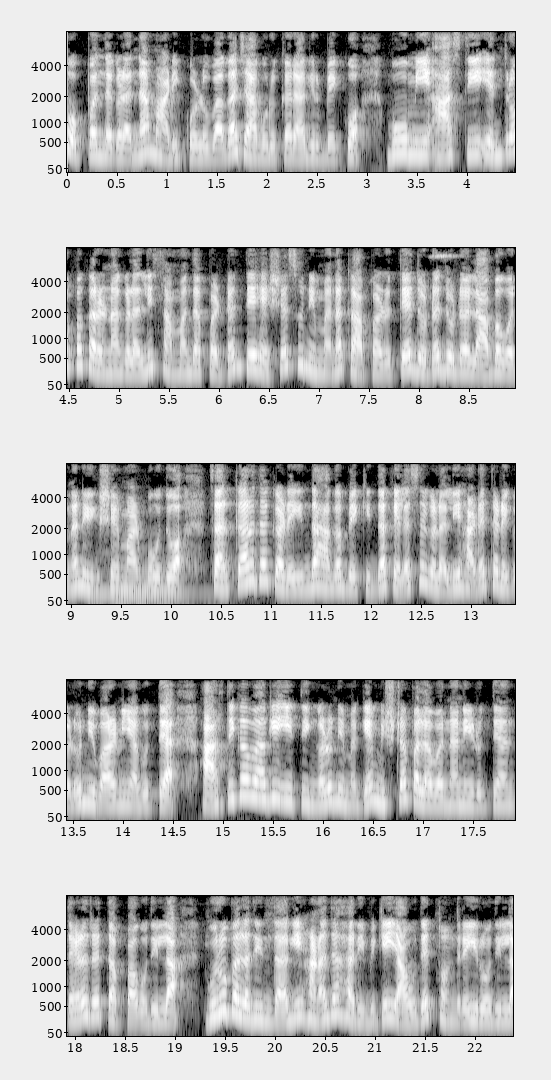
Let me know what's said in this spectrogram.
ಒಪ್ಪಂದಗಳನ್ನು ಮಾಡಿಕೊಳ್ಳುವಾಗ ಜಾಗರೂಕರಾಗಿರಬೇಕು. ಭೂಮಿ, ಆಸ್ತಿ, ಯಂತ್ರೋಪಕರಣಗಳಲ್ಲಿ ಸಂಬಂಧಪಟ್ಟಂತೆ ಯಶಸ್ಸು ನಿಮ್ಮನ್ನು ಕಾಪಾಡುತ್ತೆ. ದೊಡ್ಡ ದೊಡ್ಡ ಲಾಭವನ್ನು ನಿರೀಕ್ಷೆ ಮಾಡಬಹುದು. ಸರ್ಕಾರದ ಕಡೆಯಿಂದ ಆಗಬೇಕಿದ್ದ ಕೆಲಸಗಳಲ್ಲಿ ಅಡೆತಡೆಗಳು ನಿವಾರಣೆಯಾಗುತ್ತೆ. ಆರ್ಥಿಕವಾಗಿ ಈ ತಿಂಗಳು ನಿಮಗೆ ಮಿಶ್ರ ಫಲವನ್ನು ನೀಡುತ್ತೆ ಅಂತ ಹೇಳಿದ್ರೆ ತಪ್ಪಾಗೋದಿಲ್ಲ. ಗುರುಬಲದಿಂದಾಗಿ ಹಣದ ಹರಿವಿಗೆ ಯಾವುದೇ ತೊಂದರೆ ಇರೋದಿಲ್ಲ.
